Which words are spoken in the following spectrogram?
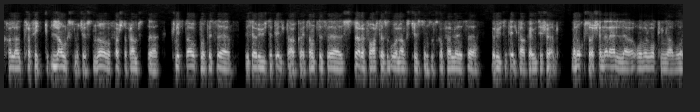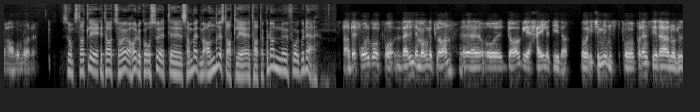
kaller trafikk langsmed kysten, og først og fremst knytta opp mot disse, disse rutetiltakene. Disse større fartøy som går langs kysten, som skal følge disse rutetiltakene ute i sjøen. Men også generell overvåkning av våre havområder. Som statlig etat så har dere også et eh, samarbeid med andre statlige etater. Hvordan eh, foregår det? Ja, Det foregår på veldig mange plan, eh, og daglig hele tida. Og ikke minst på, på den sida her når det,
